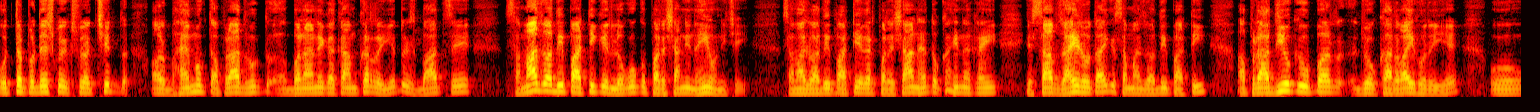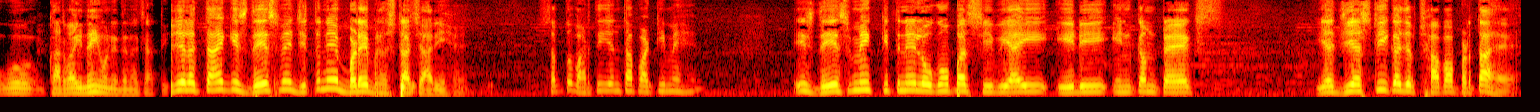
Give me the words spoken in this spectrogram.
उत्तर प्रदेश को एक सुरक्षित और भयमुक्त अपराध मुक्त बनाने का काम कर रही है तो इस बात से समाजवादी पार्टी के लोगों को परेशानी नहीं होनी चाहिए। समाजवादी पार्टी अगर परेशान है तो कहीं ना कहीं ये साफ़ ज़ाहिर होता है कि समाजवादी पार्टी अपराधियों के ऊपर जो कार्रवाई हो रही है वो, वो कार्रवाई नहीं होने देना चाहती। मुझे लगता है कि इस देश में जितने बड़े भ्रष्टाचारी हैं सब तो भारतीय जनता पार्टी में है। इस देश में कितने लोगों पर सीबीआई ईडी इनकम टैक्स या जीएसटी का जब छापा पड़ता है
